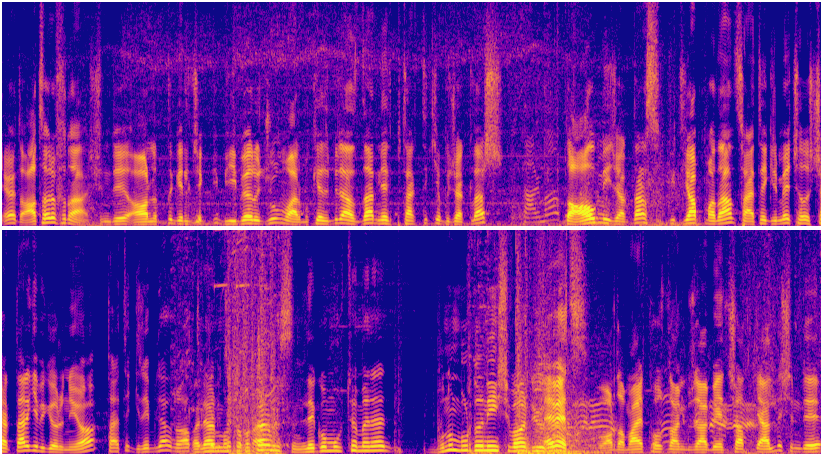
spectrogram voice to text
Evet A tarafına şimdi ağırlıklı gelecek bir BBR hücum var. Bu kez biraz daha net bir taktik yapacaklar. Dağılmayacaklar. Split yapmadan site'e girmeye çalışacaklar gibi görünüyor. Site'e girebilen rahatlıkla bir takım bakar mısın? Lego muhtemelen bunun burada ne işi var diyor. Evet. Bu arada Marcos'dan güzel bir headshot geldi. Şimdi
